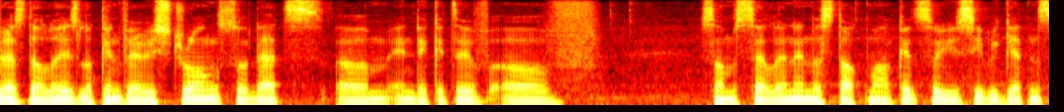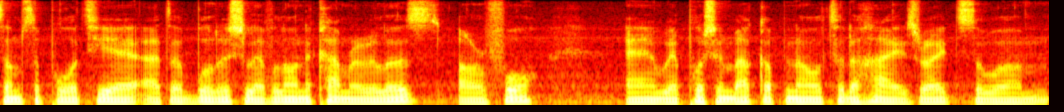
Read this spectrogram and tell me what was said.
US dollar is looking very strong, so that's um, indicative of some selling in the stock market. So you see we're getting some support here at a bullish level on the Camarillas R4 and we're pushing back up now to the highs, right? So um,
